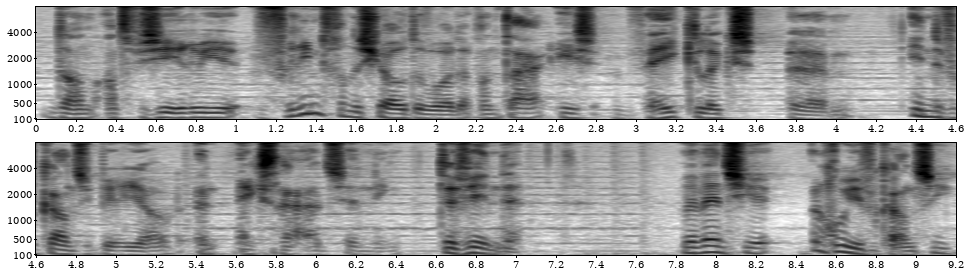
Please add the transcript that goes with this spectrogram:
dan adviseren we je vriend van de show te worden. Want daar is wekelijks ehm, in de vakantieperiode een extra uitzending te vinden. We wensen je een goede vakantie.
